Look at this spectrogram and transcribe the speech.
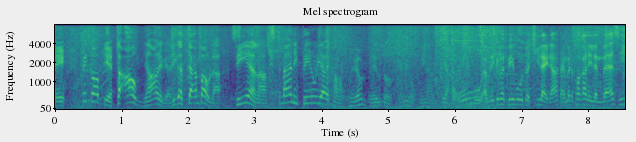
လည်း pick up တွေတအားများတယ်ဗျာဒီကတန်းပေါက်လားဈေးရန်လား stamina တွေပေးလို့ရတဲ့ခါမှာဝယ်တော့ဘယ်လိုတော့ဘယ်လိုဝင်လာပြီဗျာဟို American ပဲပေးဖို့အတွက်ကြီးလိုက်တာဒါပေမဲ့တစ်ဖက်ကနေလည်း Messi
